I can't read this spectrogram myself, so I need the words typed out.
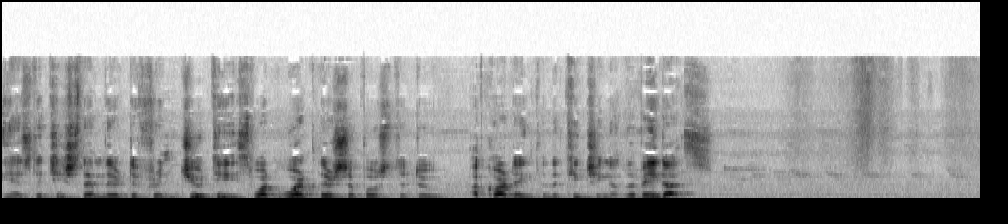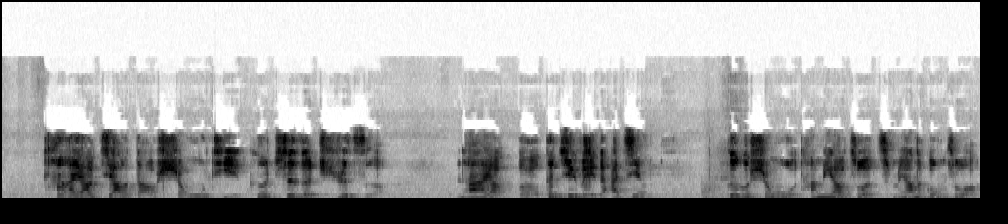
he has to teach them their different duties, what work they're supposed to do, according to the teaching of the Vedas. 他还要教导生物体各自的职责，他要呃根据韦达经，各个生物他们要做什么样的工作。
